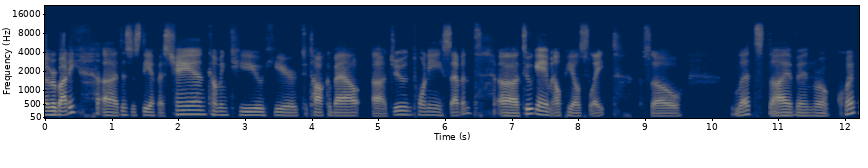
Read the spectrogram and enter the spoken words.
everybody. Uh, this is DFS Chan coming to you here to talk about uh, June 27th, uh, two game LPL slate. So let's dive in real quick.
